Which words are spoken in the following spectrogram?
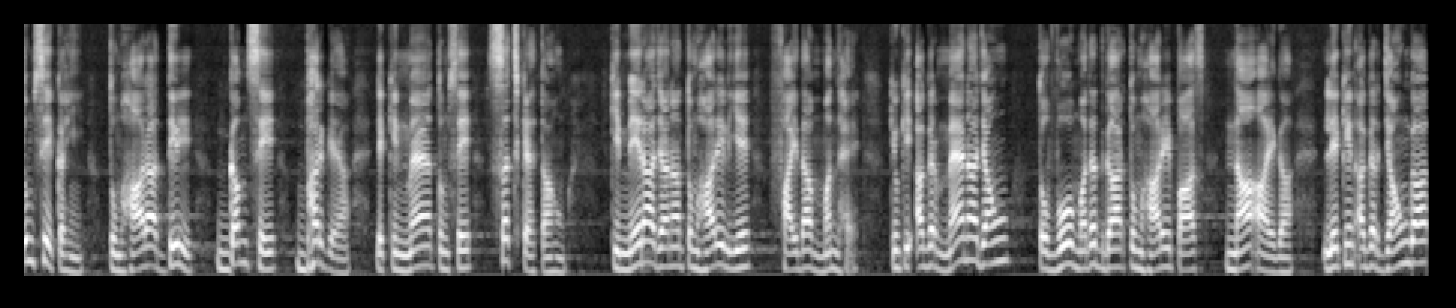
تم سے کہیں، تمہارا دل غم سے بھر گیا، لیکن میں تم سے سچ کہتا ہوں کہ میرا جانا تمہارے لیے فائدہ مند ہے، کیونکہ اگر میں نہ جاؤں تو وہ مددگار تمہارے پاس نہ آئے گا، لیکن اگر جاؤں گا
